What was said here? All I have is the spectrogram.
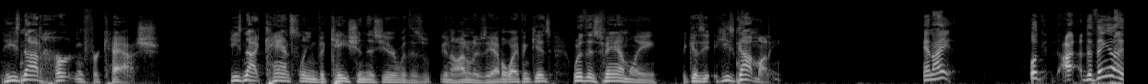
He's not hurting for cash. He's not canceling vacation this year with his. You know, I don't know. Does he have a wife and kids with his family because he, he's got money? And I look. I, the thing that I,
